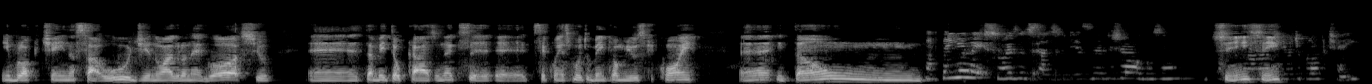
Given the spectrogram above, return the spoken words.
em blockchain na saúde, no agronegócio, é, também tem o caso, né, que você, é, que você conhece muito bem, que é o Music Coin. É, então. Tem eleições nos Estados Unidos, eles já usam sim, sim. de blockchain.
